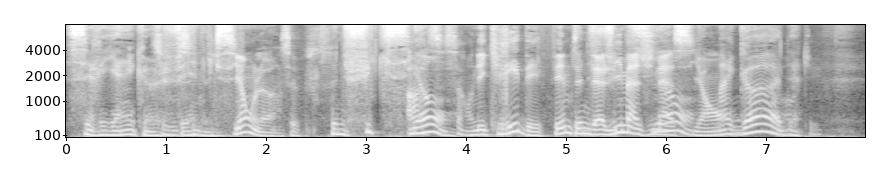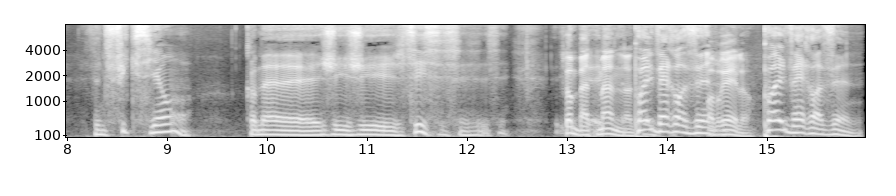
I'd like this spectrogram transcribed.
C'est rien qu'un C'est c'est film. une fiction, là. C'est une Ah, fiction. ça. On écrit des films, de l'imagination. My God. C'est une fiction. Comme euh, j'ai. Comme Batman, là. Paul Verhoeven. Pas vrai, là. Paul Verhoeven,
